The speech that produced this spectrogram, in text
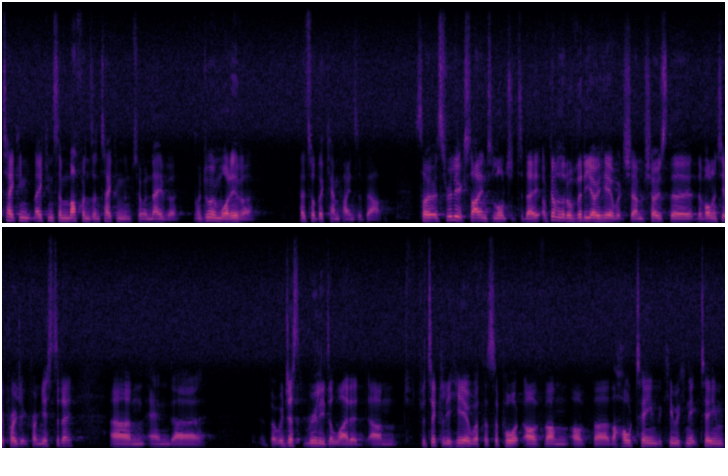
taking, making some muffins and taking them to a neighbor, or doing whatever. That's what the campaign's about. So it's really exciting to launch it today. I've got a little video here which um, shows the, the volunteer project from yesterday. Um, and, uh, but we're just really delighted, um, particularly here with the support of, um, of uh, the whole team, the Kiwi Connect team,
